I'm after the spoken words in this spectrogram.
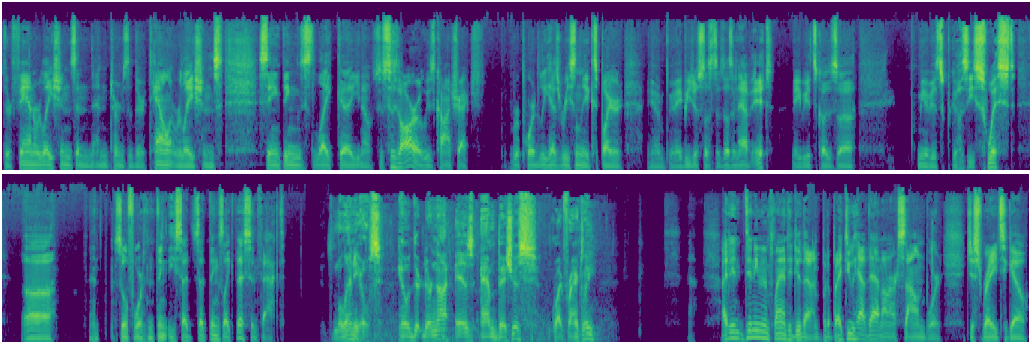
their fan relations and, and in terms of their talent relations. Saying things like, uh, you know, Cesaro, whose contract reportedly has recently expired. You know, maybe just doesn't have it. Maybe it's because uh, maybe it's because he's Swiss, uh, and so forth. And he said said things like this. In fact, it's millennials. You know, they're, they're not as ambitious, quite frankly. I didn't didn't even plan to do that, but but I do have that on our soundboard, just ready to go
